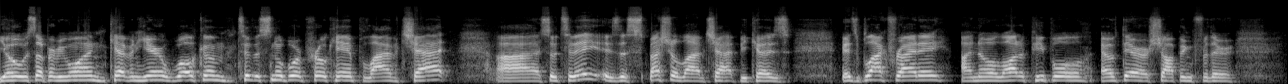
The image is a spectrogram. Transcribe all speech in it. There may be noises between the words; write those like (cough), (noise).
Yo, what's up everyone? Kevin here. Welcome to the Snowboard Pro Camp live chat. Uh, so today is a special live chat because it's Black Friday. I know a lot of people out there are shopping for their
